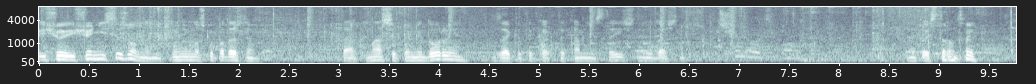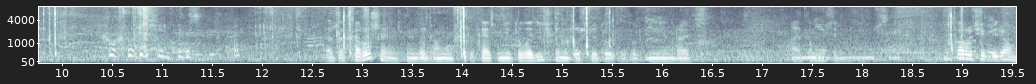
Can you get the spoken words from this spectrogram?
еще, еще не сезон на них, мы немножко подождем. Так, наши помидоры. Зайка, ты как-то ко мне стоишь неудачно. Чего На той стороной. Очень даже. Это хорошая помидор, там какая-то не то водичка, не то, что это вот мне не нравится. А, это Нет, мусор. Ну, короче, берем,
